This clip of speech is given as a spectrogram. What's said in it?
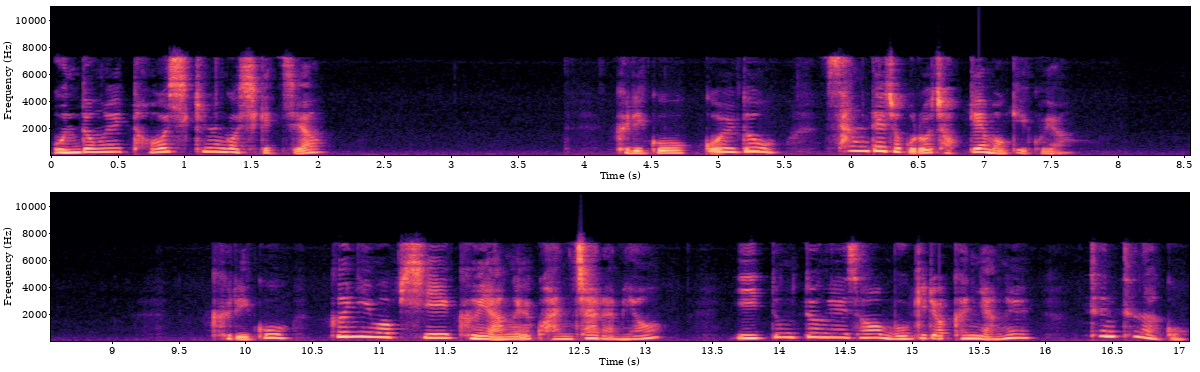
운동을 더 시키는 것이겠지요. 그리고 꼴도 상대적으로 적게 먹이고요. 그리고 끊임없이 그 양을 관찰하며 이 뚱뚱해서 무기력한 양을 튼튼하고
